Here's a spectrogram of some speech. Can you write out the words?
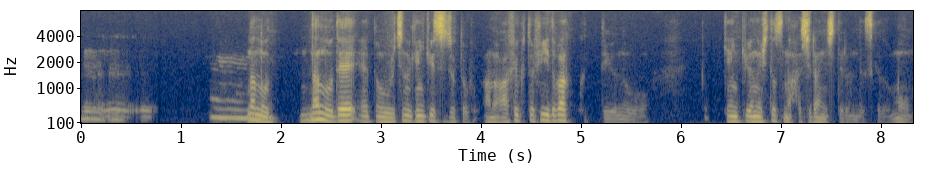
うんうんうん。なのなので、えっと、うちの研究室ちょっとあのアフェクトフィードバックっていうのを研究の一つの柱にしてるんですけども、うん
